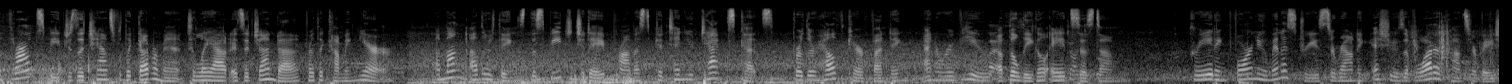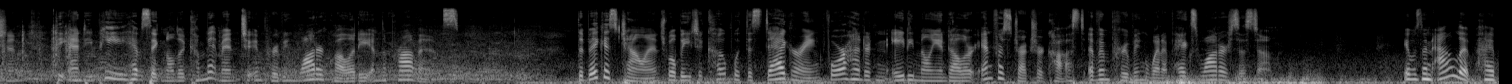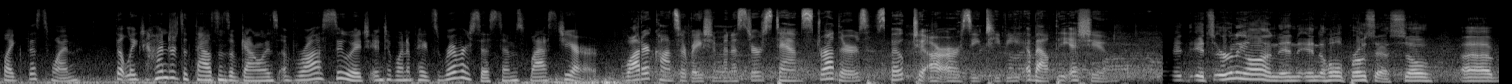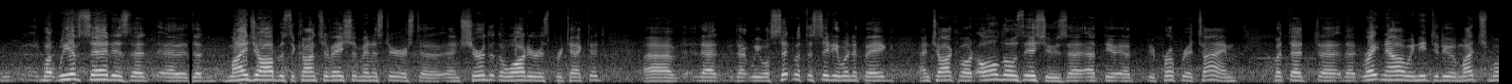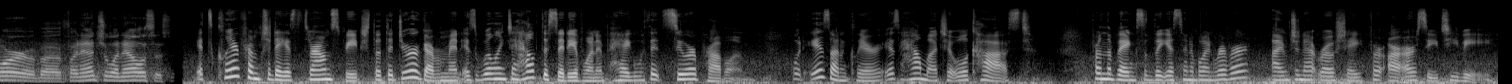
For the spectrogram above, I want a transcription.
The throne speech is a chance for the government to lay out its agenda for the coming year. Among other things, the speech today promised continued tax cuts, further health care funding, and a review of the legal aid system. Creating four new ministries surrounding issues of water conservation, the NDP have signaled a commitment to improving water quality in the province. The biggest challenge will be to cope with the staggering $480 million infrastructure cost of improving Winnipeg's water system. It was an outlet pipe like this one that leaked hundreds of thousands of gallons of raw sewage into Winnipeg's river systems last year. Water Conservation Minister Stan Struthers spoke to RRC TV about the issue. It, it's early on in, in the whole process. So, uh, what we have said is that, uh, that my job as the conservation minister is to ensure that the water is protected. Uh, that, that we will sit with the City of Winnipeg and talk about all those issues at the, at the appropriate time, but that, uh, that right now we need to do much more of a financial analysis. It's clear from today's throne speech that the Doer government is willing to help the City of Winnipeg with its sewer problem. What is unclear is how much it will cost. From the banks of the Assiniboine River, I'm Jeannette Rocher for RRC TV.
